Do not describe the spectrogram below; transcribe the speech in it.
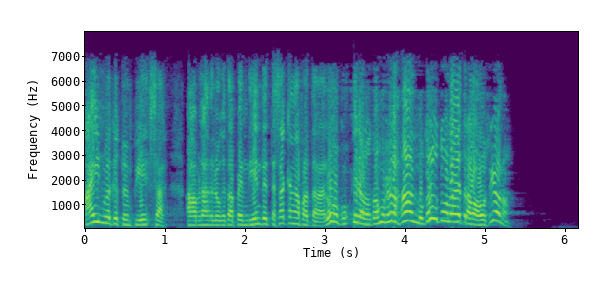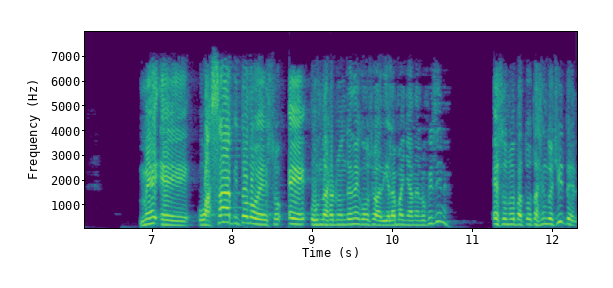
Ahí no es que tú empiezas a hablar de lo que está pendiente, te sacan a patada. Loco, mira, nos estamos relajando. ¿Qué es lo que tú de trabajo, sí o no? Eh, WhatsApp y todo eso es una reunión de negocio a 10 de la mañana en la oficina. Eso no es para tú estar haciendo chistes.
